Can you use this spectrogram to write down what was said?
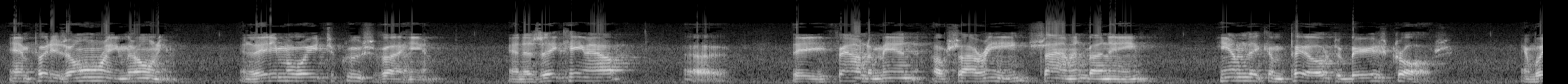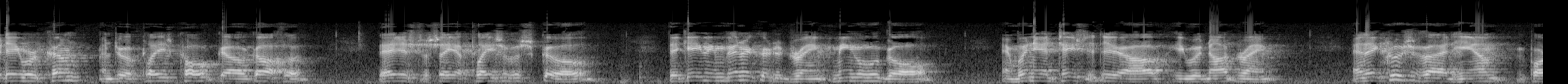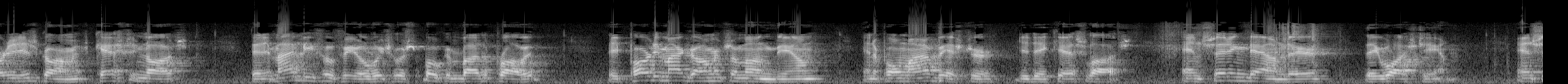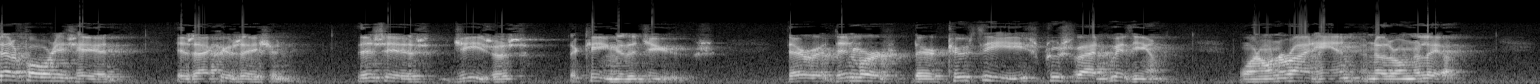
and put his own raiment on him, and led him away to crucify him. And as they came out, uh, they found a man of Cyrene, Simon by name. Him they compelled to bear his cross. And when they were come unto a place called Golgotha, that is to say, a place of a skull, they gave him vinegar to drink, mingled with gall. And when he had tasted thereof, he would not drink. And they crucified him and parted his garments, casting lots, that it might be fulfilled which was spoken by the prophet they parted my garments among them, and upon my vesture did they cast lots. And sitting down there, they washed him, and set upon his head his accusation This is Jesus, the King of the Jews. There then were there two thieves crucified with him, one on the right hand, another on the left.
